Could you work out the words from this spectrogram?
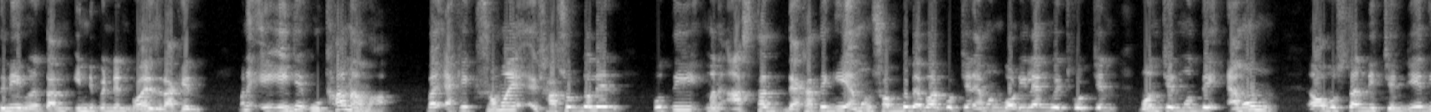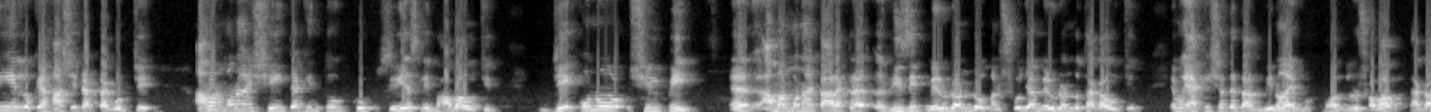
তিনি তার ইন্ডিপেন্ডেন্ট ভয়েস রাখেন। মানে এই এই যে উঠানামা বা এক এক সময় শাসক দলের প্রতি মানে আস্থা দেখাতে গিয়ে এমন শব্দ ব্যবহার করছেন এমন বডি ল্যাঙ্গুয়েজ করছেন মঞ্চের মধ্যে এমন অবস্থান নিচ্ছেন যে দিয়ে লোকে হাসি ঠাট্টা করছে। আমার মনে হয় সেইটা কিন্তু খুব সিরিয়াসলি ভাবা উচিত। যে কোনো শিল্পী আমার মনে হয় তার একটা রিজিট মেরুদণ্ড মানে সোজা মেরুদণ্ড থাকা উচিত এবং একই সাথে তার বিনয় ভদ্র স্বভাব থাকা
